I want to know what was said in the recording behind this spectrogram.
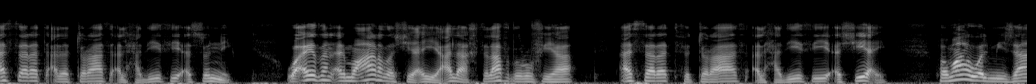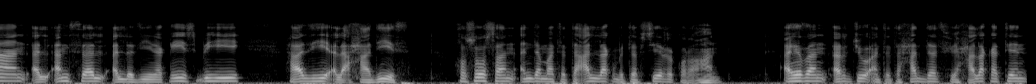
أثرت على التراث الحديثي السني وأيضا المعارضة الشيعية على اختلاف ظروفها أثرت في التراث الحديثي الشيعي. فما هو الميزان الأمثل الذي نقيس به هذه الأحاديث خصوصا عندما تتعلق بتفسير القرآن؟ أيضا أرجو أن تتحدث في حلقة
